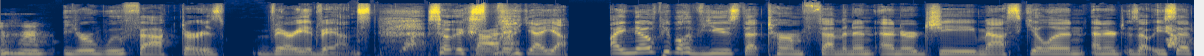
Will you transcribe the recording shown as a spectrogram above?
Mm-hmm. Your woo factor is very advanced. Yeah. So, exp- yeah, yeah. I know people have used that term feminine energy, masculine energy. Is that what you yeah. said?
